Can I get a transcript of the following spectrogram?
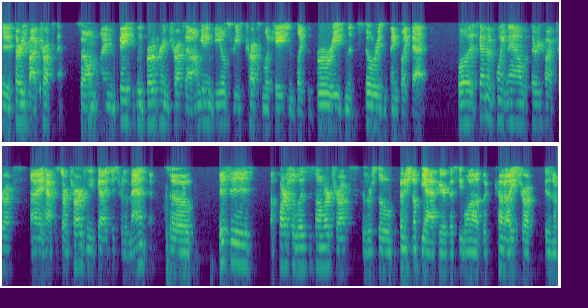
to 35 trucks now. So I'm, I'm basically brokering trucks out. I'm getting deals for these trucks and locations like the breweries and the distilleries and things like that. Well, it's gotten to the point now with 35 trucks, I have to start charging these guys just for the management. So this is a partial list of some of our trucks because we're still finishing up the app here. 'cause I see one of the Kona Ice truck isn't of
